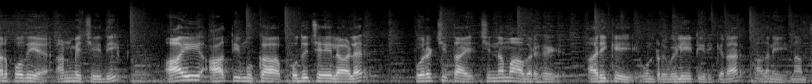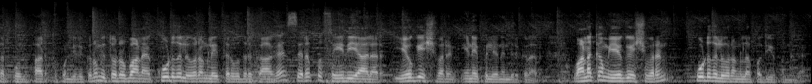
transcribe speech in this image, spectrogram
தற்போதைய அண்மை செய்தி. அஇஅதிமுக பொதுச் செயலாளர் புரட்சித்தாய் சின்னம்மா அவர்கள் அறிக்கை ஒன்று வெளியிட்டிருக்கிறார். அதனை நாம் தற்போது பார்த்துக் கொண்டிருக்கிறோம். இது தொடர்பான கூடுதல் விவரங்களை தருவதற்காக சிறப்பு செய்தியாளர் யோகேஸ்வரன் இணைப்பில் இணைந்திருக்கிறார். வணக்கம் யோகேஸ்வரன். கூடுதல் விவரங்களை பதிவு பண்ணுங்க.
